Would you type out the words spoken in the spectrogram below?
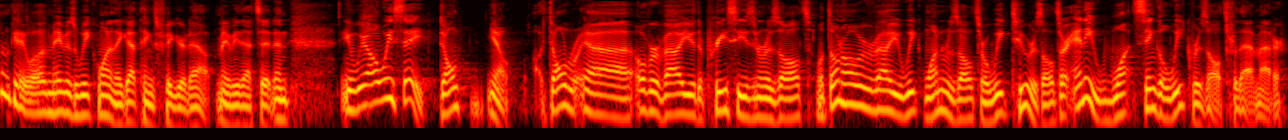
Okay well maybe it was week one and they got things figured out. Maybe that's it. And you know, we always say don't you know don't uh, overvalue the preseason results. Well don't overvalue week one results or week two results or any one single week results for that matter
